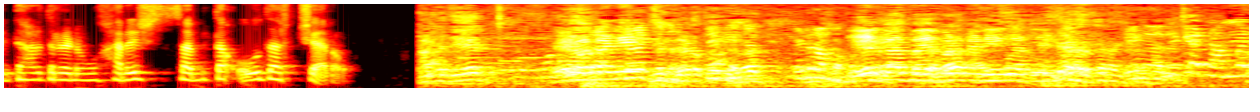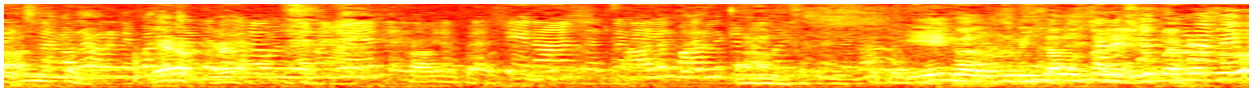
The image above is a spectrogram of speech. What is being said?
విద్యార్థులను హరీష్ సబిత ఓదార్చారు. భయపడకండి, ఏం కాదు. రెండు నిమిషాలు వస్తాను. ఎందుకు భయపడుతున్నారు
